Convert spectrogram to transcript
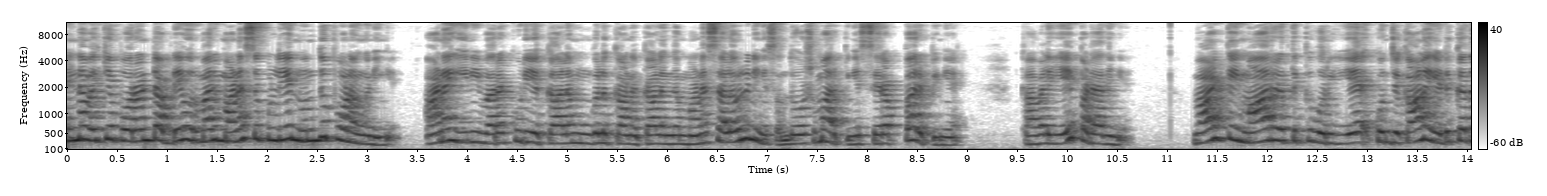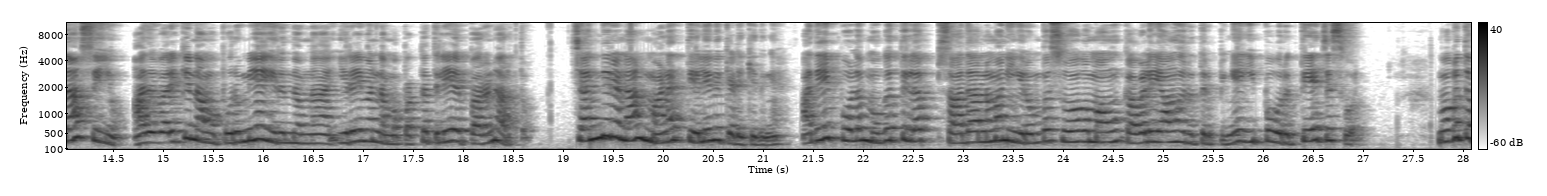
என்ன வைக்க போகிறோன்ட்டு அப்படியே ஒரு மாதிரி மனசுக்குள்ளேயே நொந்து போனவங்க நீங்கள் ஆனால் இனி வரக்கூடிய காலம் உங்களுக்கான காலங்க. மனசளவில் நீங்கள் சந்தோஷமாக இருப்பீங்க. சிறப்பாக இருப்பீங்க. கவலையே படாதீங்க. வாழ்க்கை மாறுறதுக்கு ஒரு ஏ கொஞ்சம் காலம் எடுக்க தான் செய்யும். அது வரைக்கும் நம்ம பொறுமையாக இருந்தோம்னா இறைவன் நம்ம பக்கத்திலே இருப்பாருன்னு அர்த்தம். சந்திரனால் மன தெளிவு கிடைக்குதுங்க. அதே போல் முகத்தில் சாதாரணமாக நீங்கள் ரொம்ப சோகமாகவும் கவலையாகவும் இருந்திருப்பீங்க. இப்போ ஒரு தேஜஸ் வரும் முகத்தை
